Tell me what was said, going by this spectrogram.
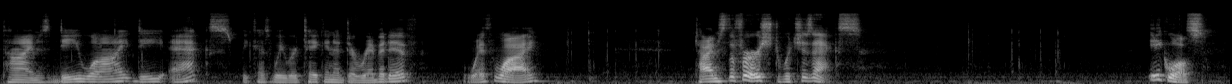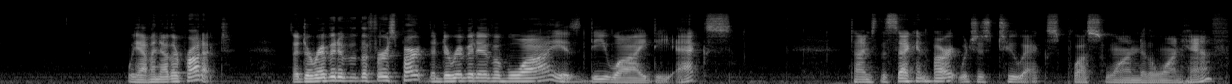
times dy dx, because we were taking a derivative with y, times the first, which is x, equals, we have another product. The derivative of the first part, the derivative of y is dy dx, times the second part, which is 2x plus 1 to the 1 half,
